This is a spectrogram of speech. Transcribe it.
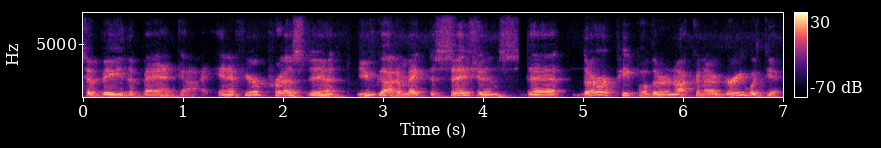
to be the bad guy. And if you're president, you've got to make decisions that there are people that are not going to agree with you.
